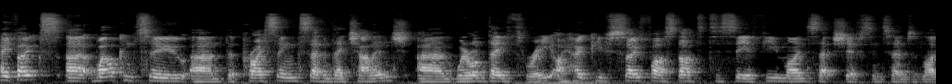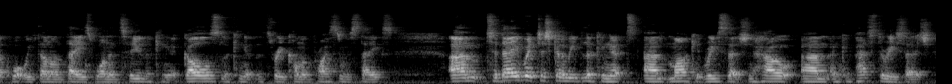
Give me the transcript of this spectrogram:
Hey folks, uh, welcome to um, the pricing seven day challenge. Um, we're on day three. I hope you've so far started to see a few mindset shifts in terms of like what we've done on days one and two, looking at goals, looking at the three common pricing mistakes. Um, today we're just going to be looking at um, market research and how um, and competitor research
